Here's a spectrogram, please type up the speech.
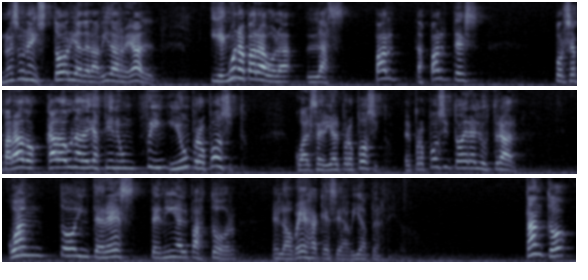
no es una historia de la vida real. Y en una parábola, las partes las partes por separado, cada una de ellas tiene un fin y un propósito. ¿Cuál sería el propósito? El propósito era ilustrar cuánto interés tenía el pastor en la oveja que se había perdido. Tanto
